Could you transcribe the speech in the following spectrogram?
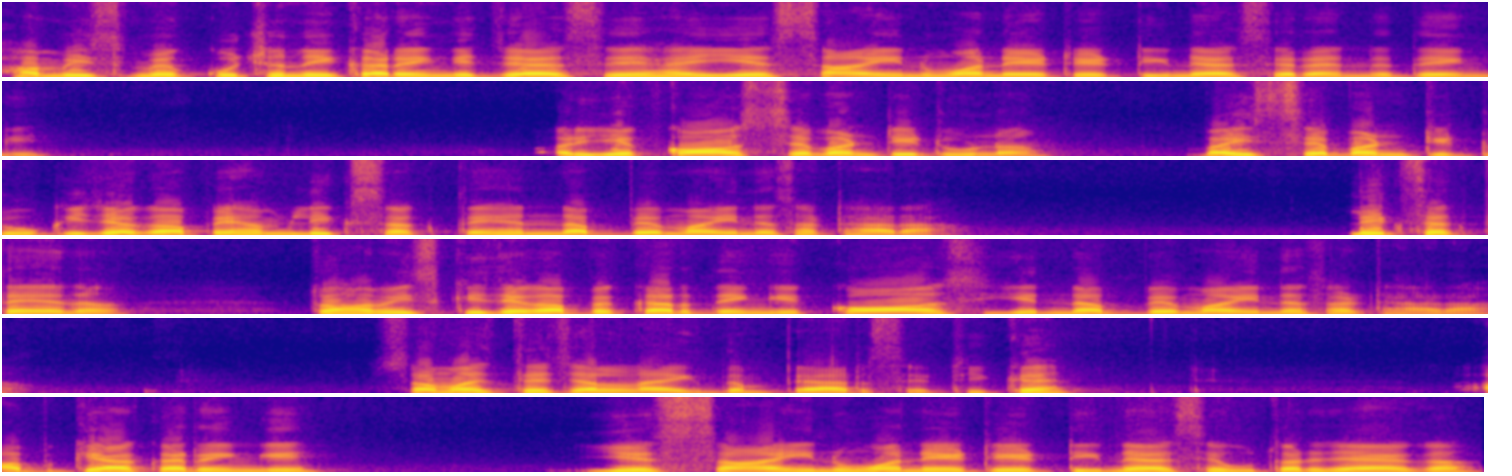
हम इसमें कुछ नहीं करेंगे, जैसे है ये साइन वन एट एटीन ऐसे रहने देंगे। और ये कॉस सेवेंटी टू ना, भाई सेवेंटी टू की जगह पे हम लिख सकते हैं नब्बे माइनस अठारह। लिख सकते हैं ना? तो हम इसकी जगह पे कर देंगे कॉस ये नब्बे माइनस अठारह। समझते चलना एकदम प्यार से, ठीक है? अब क्या करेंगे? ये साइन वन एट एटीन ऐसे उतर जाएगा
